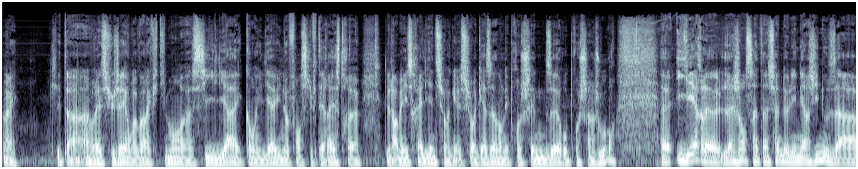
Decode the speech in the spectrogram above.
Ouais qui est un, vrai sujet. On va voir effectivement euh, s'il y a et quand il y a une offensive terrestre euh, de l'armée israélienne sur, Gaza dans les prochaines heures, aux prochains jours. Euh, hier, l'Agence internationale de l'énergie nous a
